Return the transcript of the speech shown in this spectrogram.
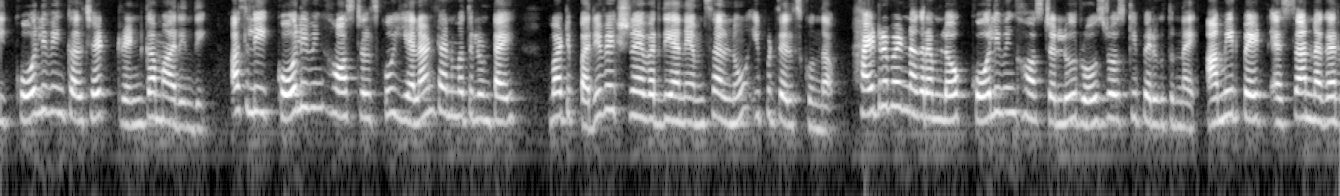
ఈ కోలివింగ్ కల్చర్ ట్రెండ్గా మారింది. అసలు ఈ కోలివింగ్ హాస్టల్స్కు ఎలాంటి అనుమతులు ఉంటాయి వాటి పర్యవేక్షణ ఎవరిది అనే అంశాలను ఇప్పుడు తెలుసుకుందాం. హైదరాబాద్ నగరంలో కోలివింగ్ హాస్టళ్ళు రోజు రోజుకి పెరుగుతున్నాయి. అమీర్పేట్ ఎస్ఆర్ నగర్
